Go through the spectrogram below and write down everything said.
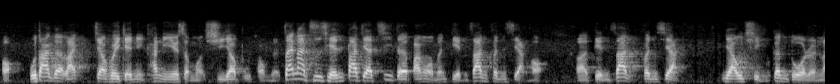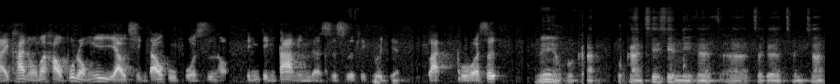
哦，胡大哥来交回给你，看你有什么需要补充的，在那之前大家记得帮我们点赞分享哦。啊，点赞分享，邀请更多人来看。我们好不容易邀请到胡博士哦，鼎鼎大名的时事评论员，来，胡博士。没有，不敢，不敢，谢谢你的呃这个称赞。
